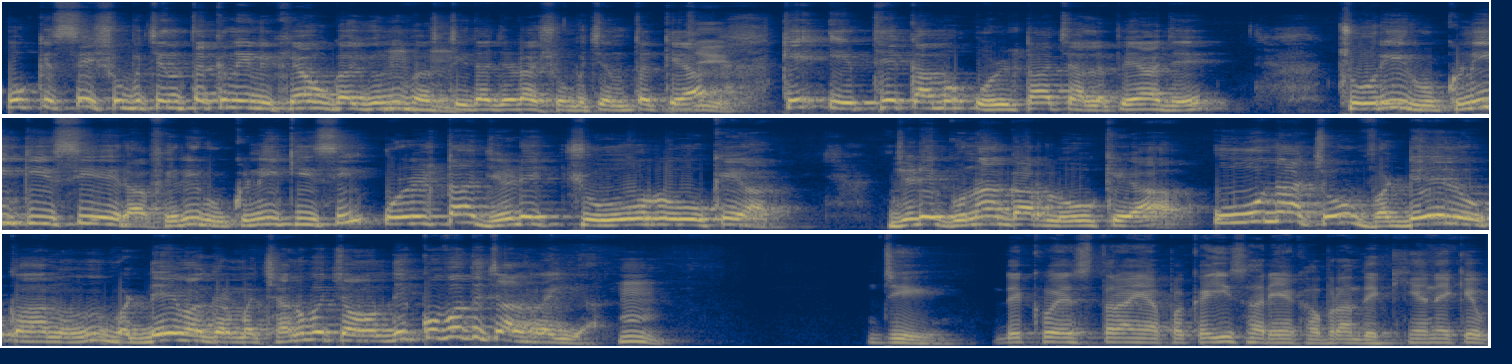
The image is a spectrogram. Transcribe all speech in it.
ਉਹ ਕਿਸੇ ਸ਼ੁਭ ਚਿੰਤਕ ਨੇ ਲਿਖਿਆ ਹੋਊਗਾ। ਯੂਨੀਵਰਸਿਟੀ ਦਾ ਜਿਹੜਾ ਸ਼ੁਭ ਚਿੰਤਕ ਆ। ਕਿ ਇੱਥੇ ਕੰਮ ਉਲਟਾ ਚੱਲ ਪਿਆ ਜੇ ਚੋਰੀ ਰੁਕਣੀ ਕੀ ਸੀ ਹੇਰਾਫੇਰੀ ਰੁਕਣੀ ਕੀ ਸੀ? ਉਲਟਾ ਜਿਹੜੇ ਚੋਰ ਲੋਕ ਆ ਜਿਹੜੇ ਗੁਨਾਹਗਾਰ ਲੋਕ ਆ ਉਹਨਾਂ ਚੋਂ ਵੱਡੇ ਲੋਕਾਂ ਨੂੰ ਵੱਡੇ ਮਗਰਮੱਛਾਂ ਨੂੰ ਬਚਾਉਣ ਦੀ ਕੁਵਤ ਚੱਲ ਰਹੀ ਆ। ਹੂੰ। ਜੀ ਦੇਖੋ ਇਸ ਤਰ੍ਹਾਂ ਹੀ ਆਪਾਂ ਕਈ ਸਾਰੀਆਂ ਖਬਰਾਂ ਦੇਖੀਆਂ ਨੇ ਕਿ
